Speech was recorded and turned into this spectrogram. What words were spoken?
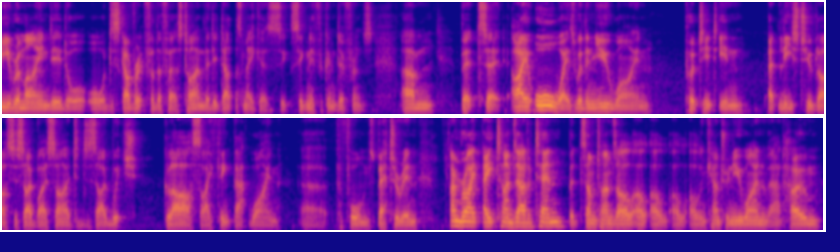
be reminded or, or discover it for the first time that it does make a significant difference. Um, but uh, I always, with a new wine, put it in at least two glasses side by side to decide which glass I think that wine uh, performs better in. I'm right eight times out of ten, but sometimes I'll I'll I'll, I'll encounter a new wine at home,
